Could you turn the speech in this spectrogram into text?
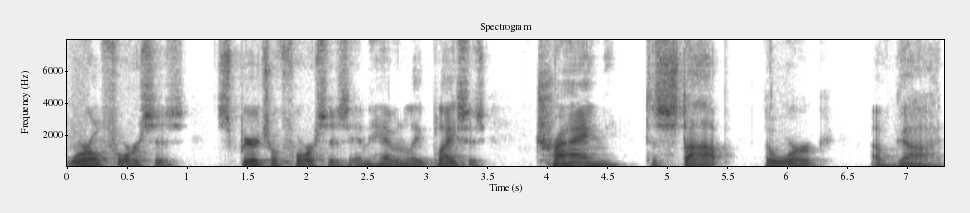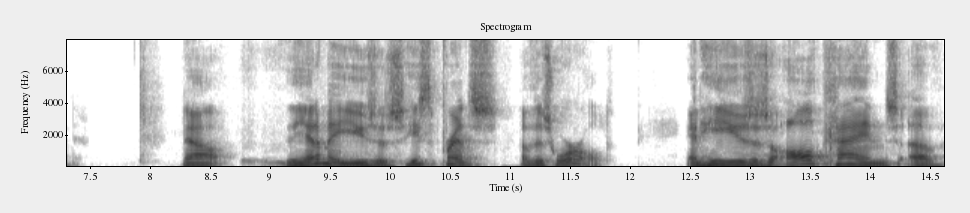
world forces, spiritual forces in heavenly places, trying to stop the work of God. Now, the enemy uses, he's the prince of this world, and he uses all kinds of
